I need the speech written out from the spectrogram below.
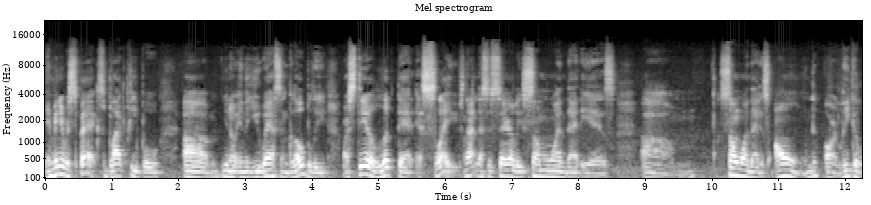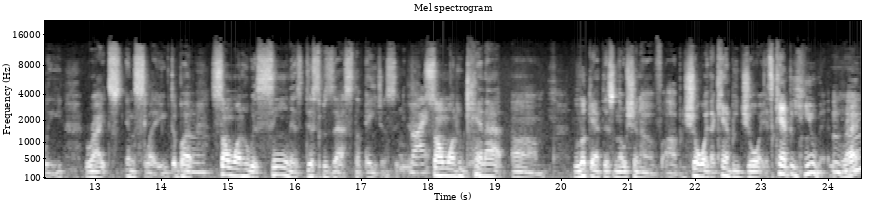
in many respects, black people um, you know, in the U.S. and globally, are still looked at as slaves, not necessarily someone that is um, someone that is owned or legally rights enslaved, but someone who is seen as dispossessed of agency, Right. someone who cannot um, look at this notion of joy that can't be joyous, can't be human, right?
